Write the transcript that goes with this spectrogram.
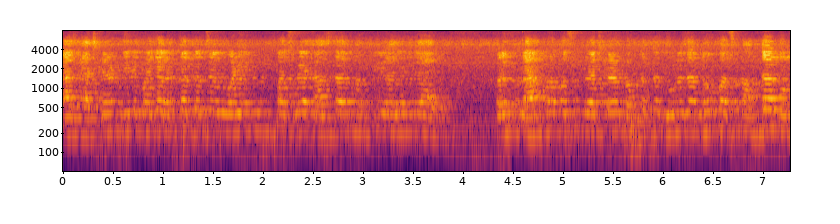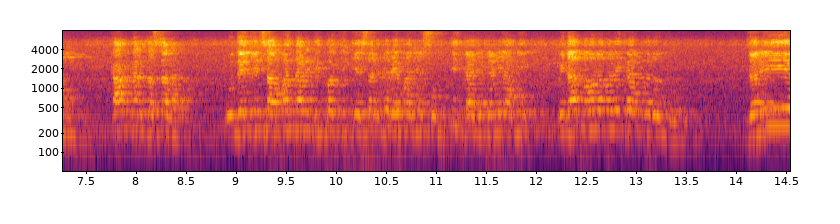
आज राजकारण गेले माझ्या रक्तातच वडील पाच वेळा खासदार मंत्री राहिलेले आहेत. परंतु लहानपणापासून राजकारण फक्त तर दोन हजार नऊ पासून आमदार म्हणून काम करत असताना उदयजी सामंत आणि दीपकजी केसरकर हे माझे सोबती त्या ठिकाणी आम्ही विधानभवनामध्ये काम करत होतो. जरी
